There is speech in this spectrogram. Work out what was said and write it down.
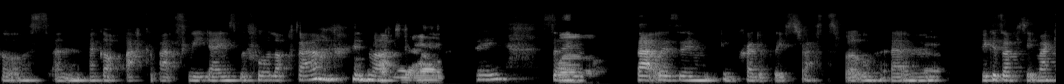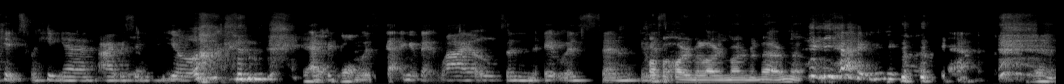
course, and I got back about three days before lockdown in March. Oh, wow. So wow. that was in, incredibly stressful. Um, yeah because obviously my kids were here, I was yeah. in New York, and yeah, everything yeah. was getting a bit wild, and it was um, it proper was, home alone moment there, isn't it? yeah, it really was, yeah.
